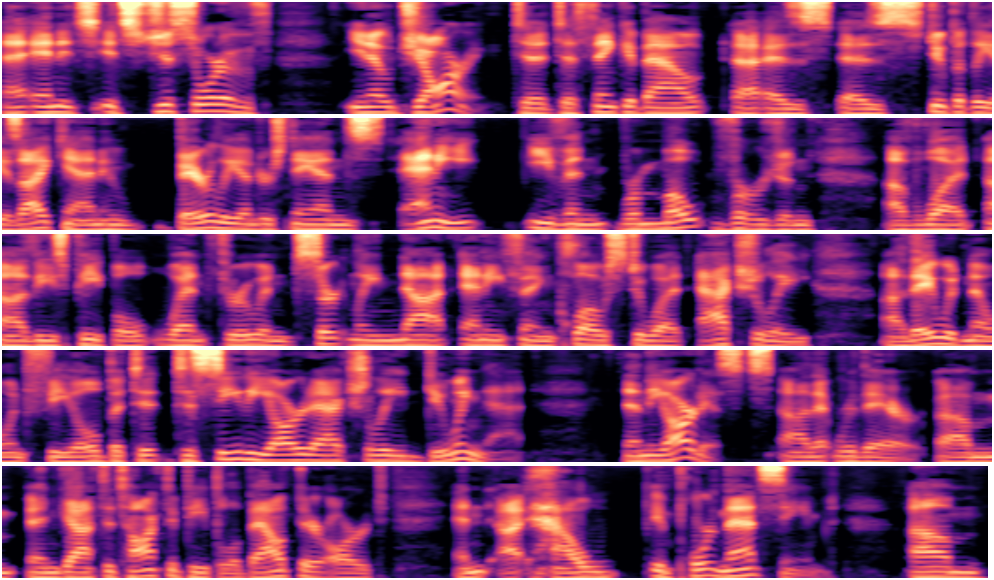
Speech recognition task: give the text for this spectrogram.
and it's, it's just sort of, you know, jarring to, to think about uh, as, as stupidly as I can, who barely understands any even remote version of what uh, these people went through, and certainly not anything close to what actually uh, they would know and feel. But to, to see the art actually doing that and the artists uh, that were there um, and got to talk to people about their art and uh, how important that seemed. Um,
